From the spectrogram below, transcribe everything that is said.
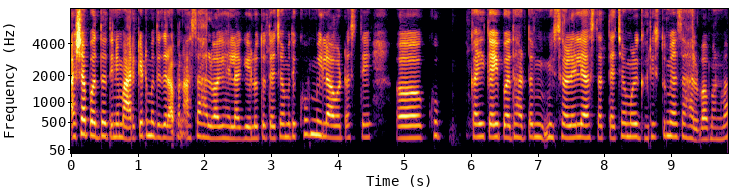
अशा पद्धतीने मार्केटमध्ये जर आपण असा हलवा घ्यायला गेलो तर त्याच्यामध्ये खूप मिलावट असते. खूप काही काही पदार्थ मिसळलेले असतात. त्याच्यामुळे घरीच तुम्ही असा हलवा बनवा.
